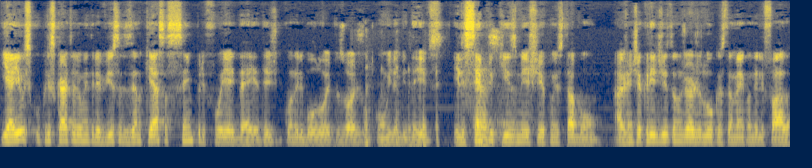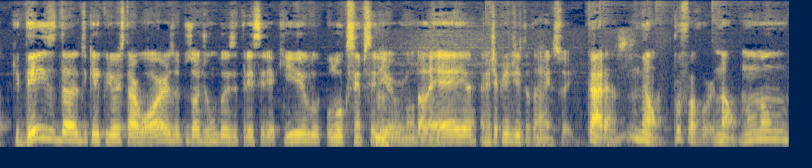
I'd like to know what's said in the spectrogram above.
E aí o Chris Carter deu uma entrevista dizendo que essa sempre foi a ideia, desde que quando ele bolou o episódio junto com o William B. Davis, ele sempre é, quis mexer com isso, tá bom. A gente acredita no George Lucas também quando ele fala que desde a, de que ele criou Star Wars, o episódio 1, 2 e 3 seria aquilo, o Luke sempre seria hum. o irmão da Leia. A gente acredita também é. nisso aí. Cara, não, por favor, não, não, não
